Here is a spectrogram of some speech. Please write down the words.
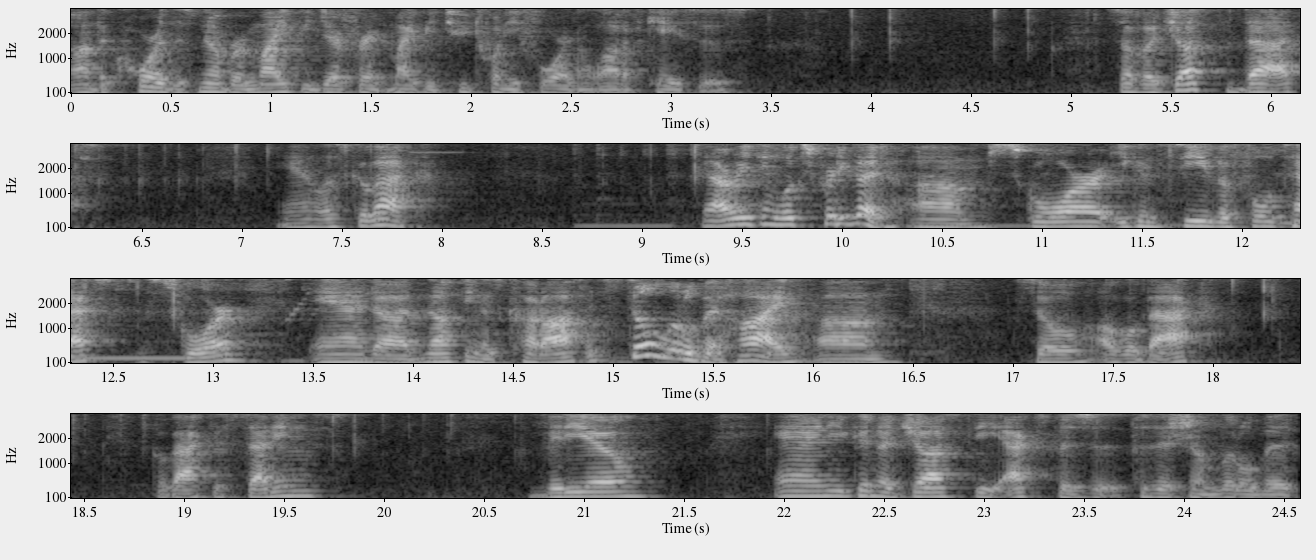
on the core, this number might be different, might be 224 in a lot of cases. So I've adjusted that, and let's go back. Now everything looks pretty good. Um, score, you can see the full text score, and uh, nothing is cut off. It's still a little bit high, um, so I'll go back. Go back to settings, video, and you can adjust the X position a little bit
